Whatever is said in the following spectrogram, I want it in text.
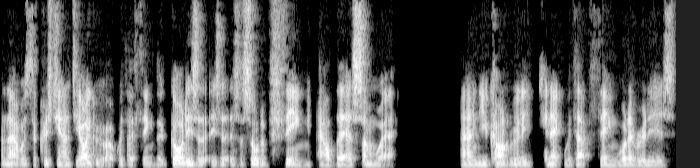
And that was the Christianity I grew up with. I think that God is a, is a, is a sort of thing out there somewhere, and you can't really connect with that thing, whatever it is.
